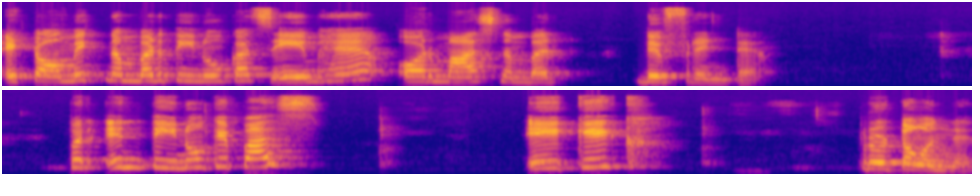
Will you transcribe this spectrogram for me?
एटॉमिक नंबर तीनों का सेम है और मास नंबर डिफरेंट है। पर इन तीनों के पास एक एक प्रोटॉन है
